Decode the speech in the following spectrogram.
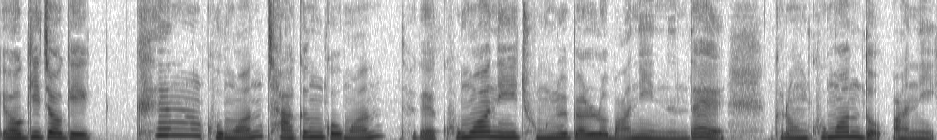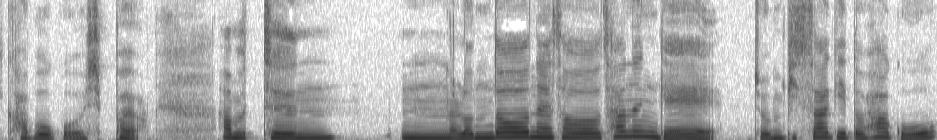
여기저기 큰 공원, 작은 공원, 되게 공원이 종류별로 많이 있는데 그런 공원도 많이 가보고 싶어요. 아무튼 음, 런던에서 사는 게 좀 비싸기도 하고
